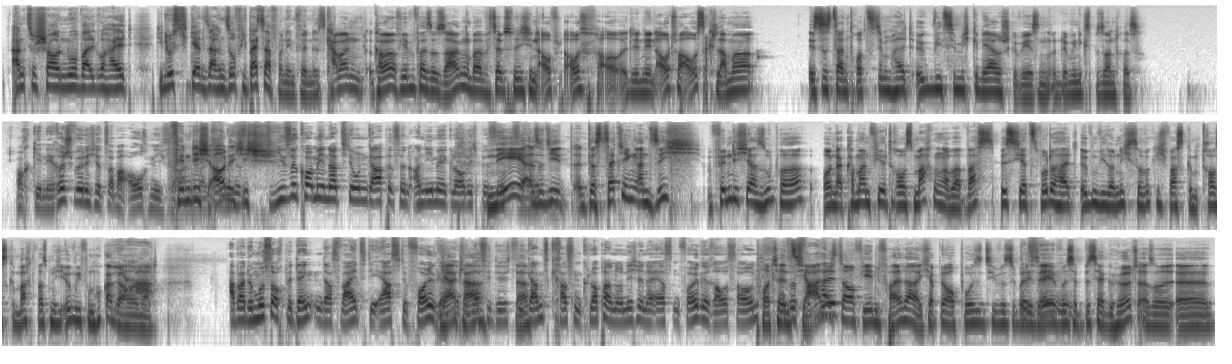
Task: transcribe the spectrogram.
anzuschauen, nur weil du halt die lustigen Sachen so viel besser von ihm findest. Kann man, kann man auf jeden Fall so sagen, aber selbst wenn ich den, auf, aus, den, den Autor ausklammer, ist es dann trotzdem halt irgendwie ziemlich generisch gewesen und irgendwie nichts Besonderes. Auch generisch würde ich jetzt aber auch nicht sagen. Finde ich auch nicht. Ich- diese Kombination gab es in Anime, glaube ich, bis Nee, jetzt also die, das Setting an sich finde ich ja super und da kann man viel draus machen, aber was bis jetzt wurde halt irgendwie noch nicht so wirklich was draus gemacht, was mich irgendwie vom Hocker gehauen hat. Aber du musst auch bedenken, das war jetzt die erste Folge. Ja, also, klar, dass sie durch klar. die ganz krassen Klopper noch nicht in der ersten Folge raushauen. Potenzial also halt, ist da auf jeden Fall da. Ich habe ja auch Positives über die Deswegen. Serie bis- bisher gehört. Also äh,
